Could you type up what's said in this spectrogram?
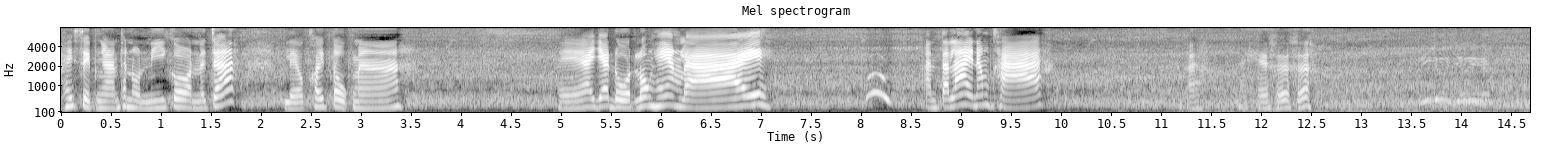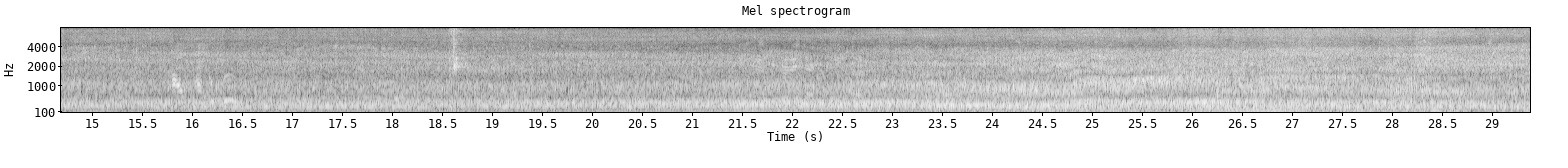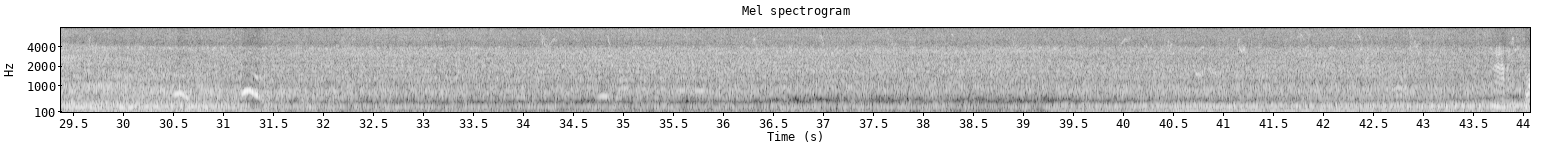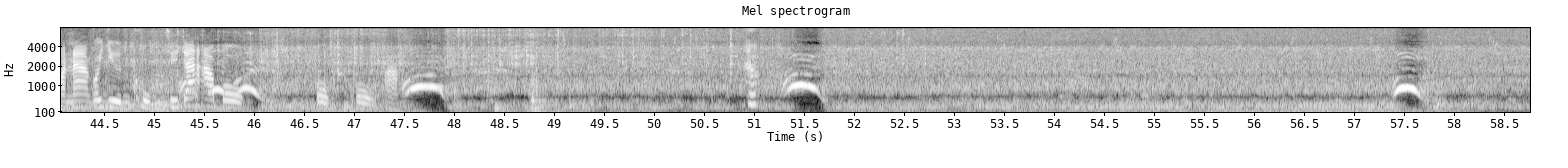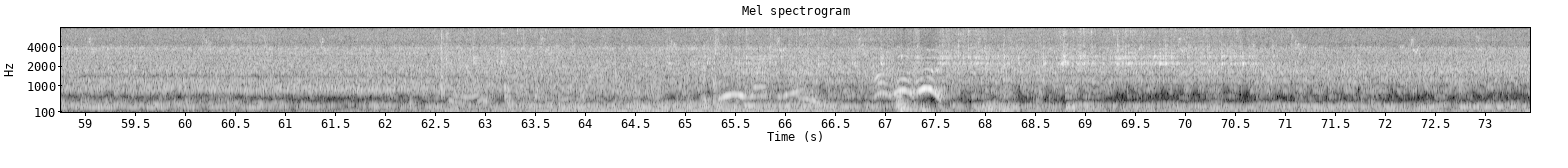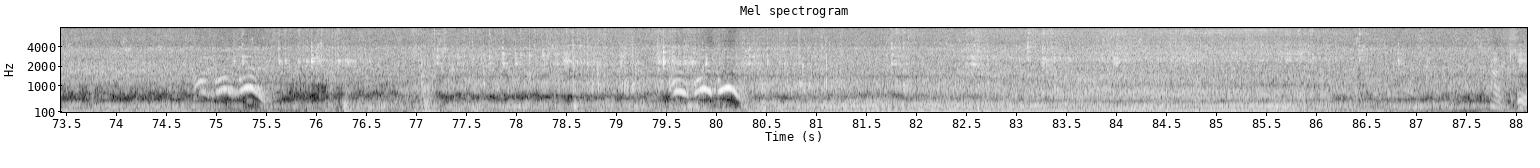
ให้เสร็จงานถนนนี้ก่อนนะจ๊ะ แล้วค่อยตกนะแหมอย่าโดดลงแห้งหลาย อันตรายน้ำขาอะ นี่เยอะๆครับถ่ายถ่ายรูปด้วย หัวหน้าก็ยืนคุมสิจ้าเอาโบกโอ้โอ้อะ อเค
